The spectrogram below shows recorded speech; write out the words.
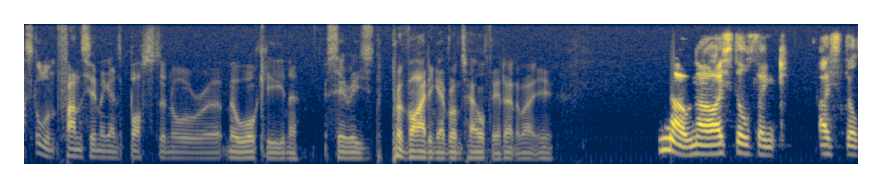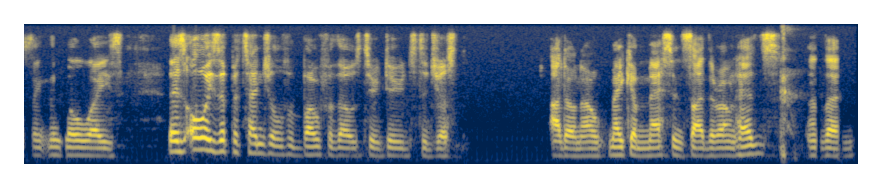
I still wouldn't fancy him against Boston or uh, Milwaukee in a series, providing everyone's healthy. I don't know about you. No, no, I still think I still think there's always there's always a potential for both of those two dudes to just I don't know, make a mess inside their own heads and then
